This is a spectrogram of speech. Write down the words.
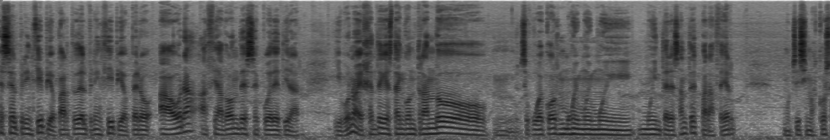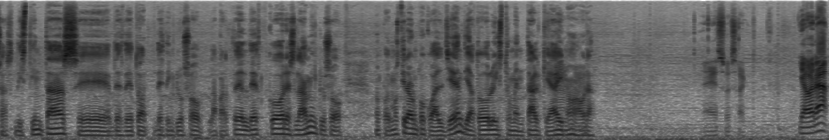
es el principio, parte del principio, pero ahora hacia dónde se puede tirar. Y bueno, hay gente que está encontrando mm, huecos muy, muy, muy, muy interesantes para hacer muchísimas cosas distintas, eh, desde, desde incluso la parte del deathcore, slam, incluso nos podemos tirar un poco al gent y a todo lo instrumental que hay, ¿no? Ahora. Eso, exacto. Y ahora,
